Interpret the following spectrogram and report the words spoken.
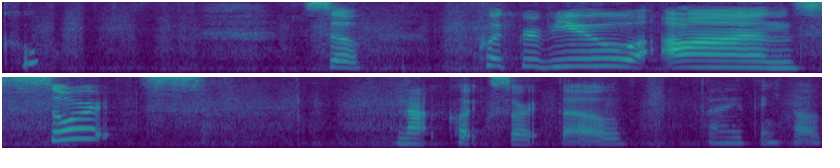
Cool. So quick review on sorts. Not quick sort though. I think that'll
